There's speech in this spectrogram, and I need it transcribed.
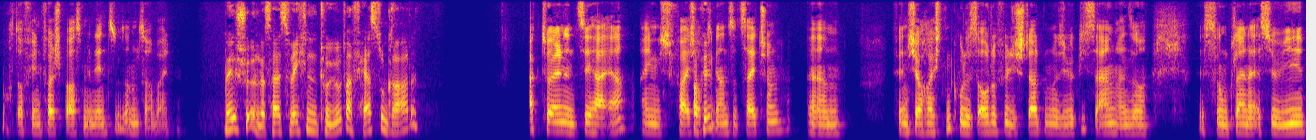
macht auf jeden Fall Spaß, mit denen zusammenzuarbeiten. Nee, schön. Das heißt, welchen Toyota fährst du gerade? Aktuell einen CHR. Eigentlich fahre ich okay. auch die ganze Zeit schon. Ähm, Finde ich auch echt ein cooles Auto für die Stadt, muss ich wirklich sagen. Also ist so ein kleiner SUV,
